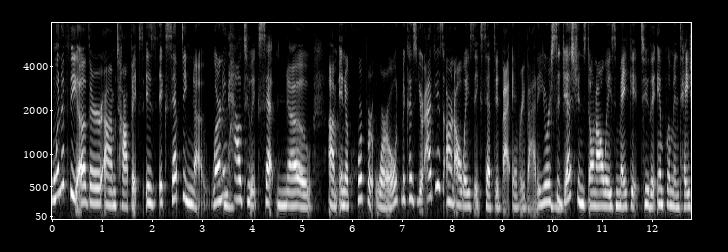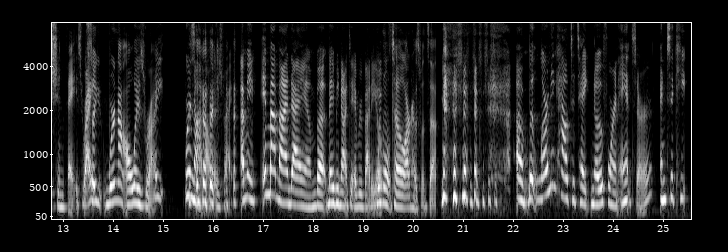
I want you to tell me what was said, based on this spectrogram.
One of the other um, topics is accepting no, learning Mm. how to accept no um, in a corporate world because your ideas aren't always accepted by everybody. Your Mm-hmm. suggestions don't always make it to the implementation phase, right? So we're not always right. We're not always right. I mean, in my mind, I am, but maybe not to everybody else. We won't tell our husbands that. Um, but learning how to take no for an answer and to keep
